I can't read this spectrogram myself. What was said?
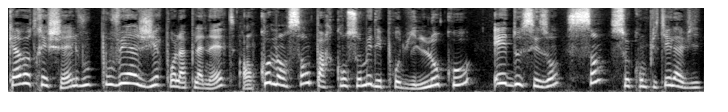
qu'à votre échelle, vous pouvez agir pour la planète en commençant par consommer des produits locaux et de saison sans se compliquer la vie.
